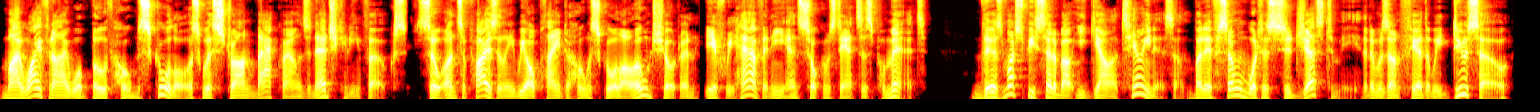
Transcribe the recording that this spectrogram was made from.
My wife and I were both homeschoolers with strong backgrounds in educating folks, so unsurprisingly, we are planning to homeschool our own children if we have any and circumstances permit. There's much to be said about egalitarianism, but if someone were to suggest to me that it was unfair that we do so,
